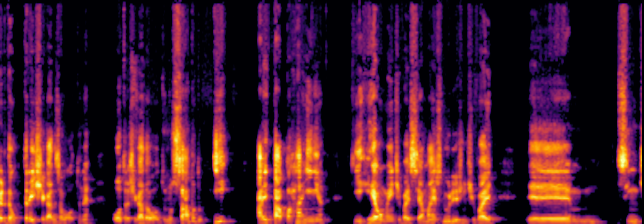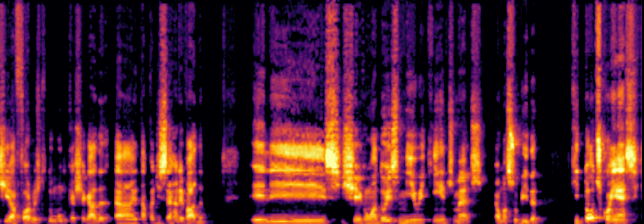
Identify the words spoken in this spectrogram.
Perdão, três chegadas ao alto, né? Outra chegada ao alto no sábado e a etapa rainha, que realmente vai ser a mais dura e a gente vai é, sentir a forma de todo mundo, que é a chegada à etapa de Serra Nevada. Eles chegam a 2.500 metros, é uma subida que todos conhecem,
